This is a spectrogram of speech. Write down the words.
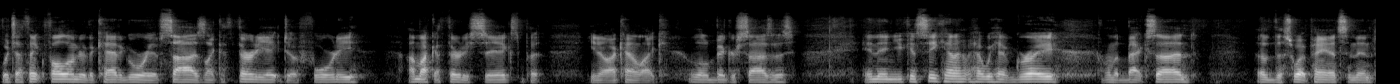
which I think fall under the category of size like a 38 to a 40. I'm like a 36, but you know I kind of like a little bigger sizes. And then you can see kind of how we have gray on the back side of the sweatpants, and then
